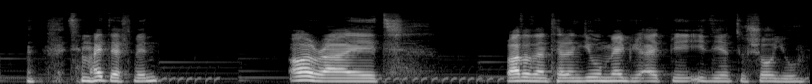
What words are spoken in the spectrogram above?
they might have been. Alright. Rather than telling you, maybe I'd be easier to show you.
